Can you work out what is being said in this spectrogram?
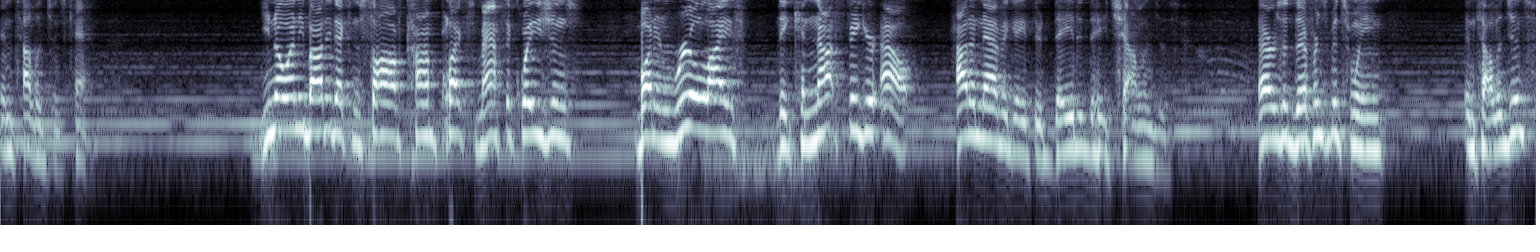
intelligence can. You know anybody that can solve complex math equations but in real life, they cannot figure out how to navigate their day to day challenges. There's a difference between intelligence,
